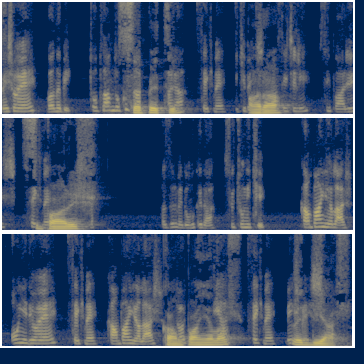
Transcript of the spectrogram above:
5 öğe bana bir. Toplam 9 Sepetim, ara sekme 2 5 ara, seçili sipariş sekme sipariş, hazır ve dolu gıda sütun 2. Kampanyalar 17 öğe sekme kampanyalar kampanyalar diğer, sekme 5 ve 5 diğer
